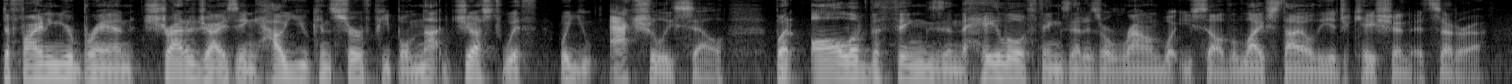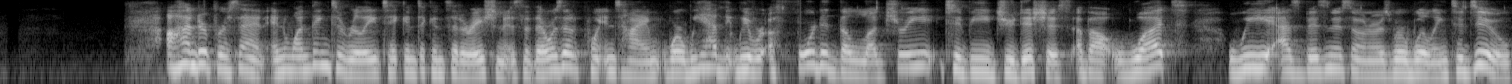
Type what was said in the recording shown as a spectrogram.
defining your brand strategizing how you can serve people not just with what you actually sell but all of the things and the halo of things that is around what you sell the lifestyle the education etc a hundred percent. And one thing to really take into consideration is that there was a point in time where we had we were afforded the luxury to be judicious about what we as business owners were willing to do.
